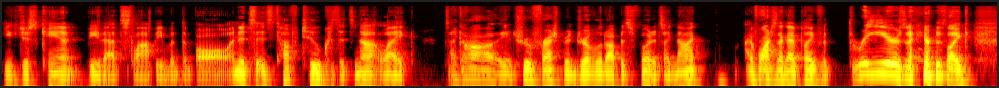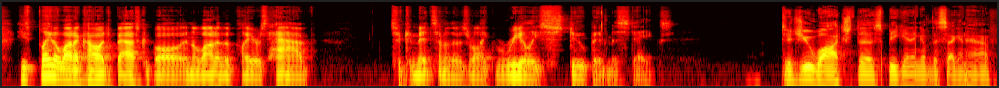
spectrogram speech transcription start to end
you just can't be that sloppy with the ball. And it's it's tough too because it's not like it's like oh a true freshman dribbled it off his foot. It's like not. I've watched that guy play for three years, and I was like, he's played a lot of college basketball, and a lot of the players have to commit some of those like really stupid mistakes. Did you watch the beginning of the second half?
